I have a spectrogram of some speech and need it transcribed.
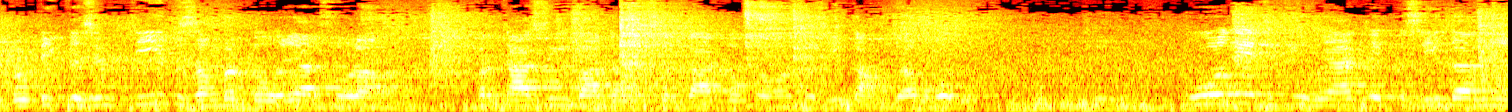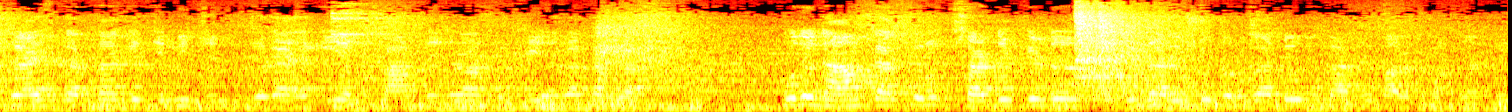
ਨੋਟੀਫਿਕੇਸ਼ਨ 30 ਦਸੰਬਰ 2016 ਨੂੰ ਪ੍ਰਕਾਸ਼ ਸਿੰਘ ਬਾਦਲ ਦੀ ਸਰਕਾਰ ਤੋਂ ਕਰਾਉਣ ਵਿੱਚ ਹੀ ਕਾਮਯਾਬ ਹੋ ਗਈ ਉਹਦੇ ਵਿੱਚ ਕੀ ਹੋਇਆ ਕਿ ਤਹਿਸੀਲਦਾਰ ਨੇ ਜਾਇਜ਼ ਕਰਤਾ ਕਿ ਜਿੰਨੀ ਜ- ਜਗ੍ਹਾ ਹੈਗੀ ਹੈ ਮਕਾਨ ਦੇ ਜਿਹੜਾ ਮੁਖੀ ਹੈਗਾ ਘਰ ਦਾ ਉਹਦੇ ਨਾਮ ਕਰਕੇ ਉਹਨੂੰ ਸਰਟੀਫਿਕੇਟ ਤਹਿਸੀਲਦਾਰ ਇਸ਼ੂ ਕਰੂਗਾ ਤੇ ਉਹ ਮਕਾਨ ਦੇ ਮਾਲਕ ਬਣ ਜਾਣਗੇ।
